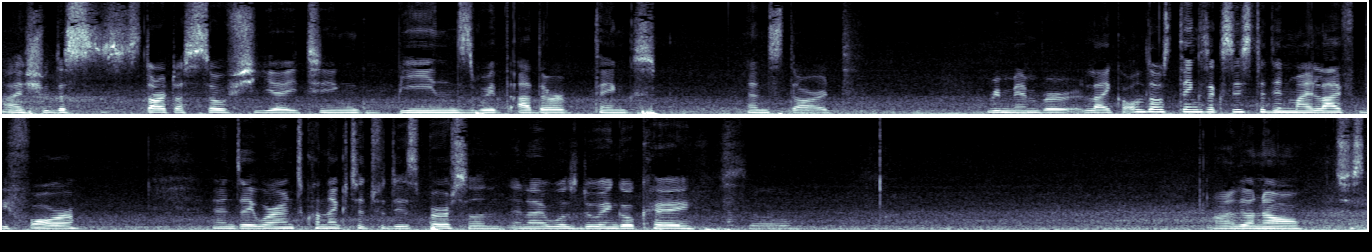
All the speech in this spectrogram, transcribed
I should start associating beans with other things and start remember like all those things existed in my life before and they weren't connected to this person and I was doing okay so. I don't know just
